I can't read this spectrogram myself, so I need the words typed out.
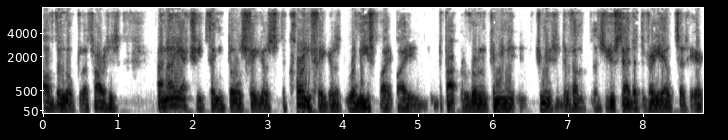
of the local authorities. And I actually think those figures, the current figures released by, by Department of Rural and Community, Community Development, as you said at the very outset here,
